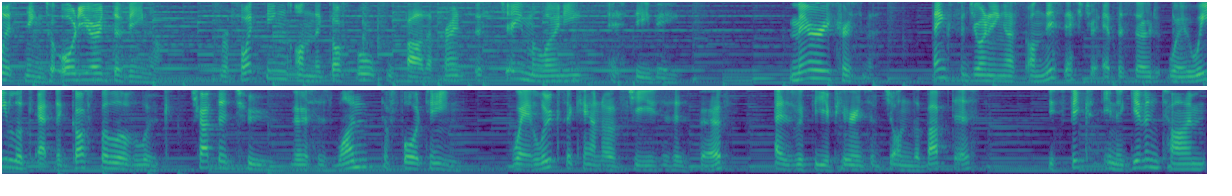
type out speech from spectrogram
listening to Audio Divina, reflecting on the Gospel with Father Francis J. Moloney, SDB. Merry Christmas! Thanks for joining us on this extra episode where we look at the Gospel of Luke, chapter 2, verses 1 to 14, where Luke's account of Jesus' birth, as with the appearance of John the Baptist, is fixed in a given time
